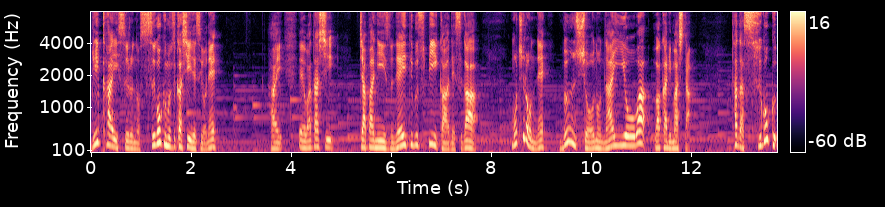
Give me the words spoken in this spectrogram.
理解するのすごく難しいですよね。はい、えー、私、ジャパニーズネイティブスピーカーですが、もちろんね、文章の内容は分かりました。ただすごく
